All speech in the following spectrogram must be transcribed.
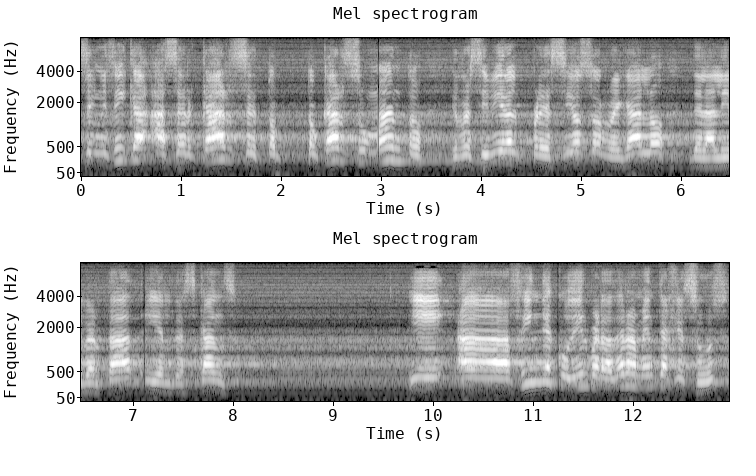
significa acercarse, tocar su manto y recibir el precioso regalo de la libertad y el descanso. Y a fin de acudir verdaderamente a Jesús,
